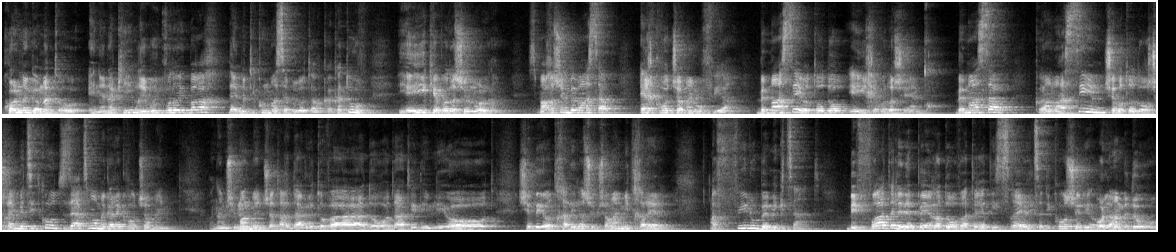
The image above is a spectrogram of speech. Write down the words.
כל מגמתו איננה כי אם ריבוי כבודו יתברך, דהיינו תיקון מעשה בריאותיו, ככתוב, יהי כבוד השם לעולם. אשמח השם במעשיו. איך כבוד שמיים מופיע? במעשה אותו דור, יהי כבוד השם, במעשיו. המעשים של אותו דור שחיים בצדקות, זה עצמו מגלה כבוד שמיים. אמנם שמעון בן שטח דאג לטובה הדורות העתידים להיות, שבהיות חלילה שם שמיים מתחלל, אפילו במקצת, בפרט על ידי פאר הדור ועטרת ישראל, צדיקו של עולם בדורו.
